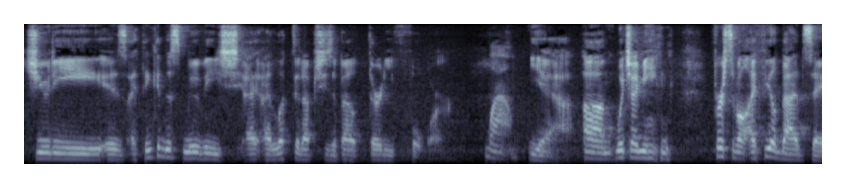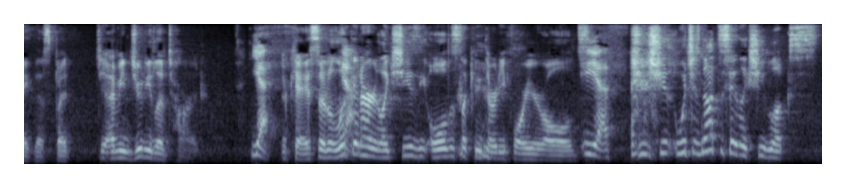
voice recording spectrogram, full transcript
Judy is. I think in this movie, she, I, I looked it up. She's about thirty-four. Wow. Yeah, um, which I mean, first of all, I feel bad saying this, but I mean, Judy lived hard. Yes. Okay, so to look Yeah. at her, like she's the oldest looking thirty-four-year-old. Yes. She, she, which is not to say like she looks.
